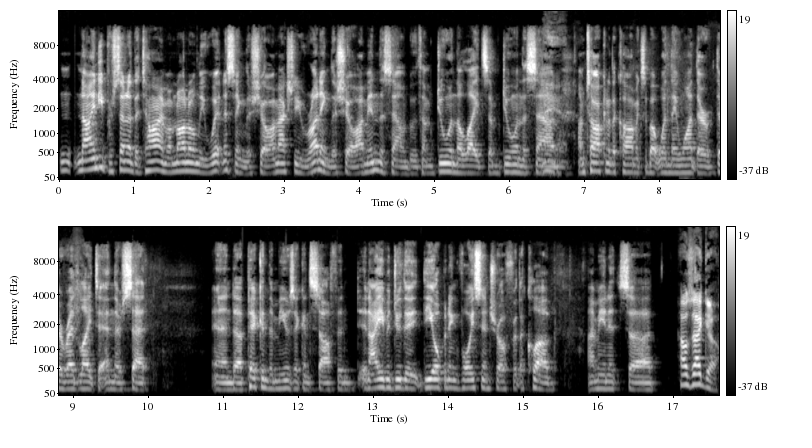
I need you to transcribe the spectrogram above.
ninety percent of the time, I'm not only witnessing the show, I'm actually running the show. I'm in the sound booth. I'm doing the lights. I'm doing the sound. Man. I'm talking to the comics about when they want their their red light to end their set, and uh, picking the music and stuff. And and I even do the the opening voice intro for the club. I mean, it's uh, How's that go?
